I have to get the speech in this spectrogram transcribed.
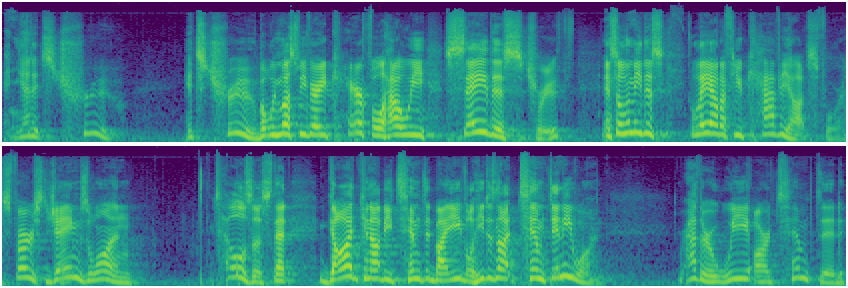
And yet it's true. It's true, but we must be very careful how we say this truth. And so let me just lay out a few caveats for us. First, James 1 tells us that God cannot be tempted by evil, He does not tempt anyone. Rather, we are tempted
